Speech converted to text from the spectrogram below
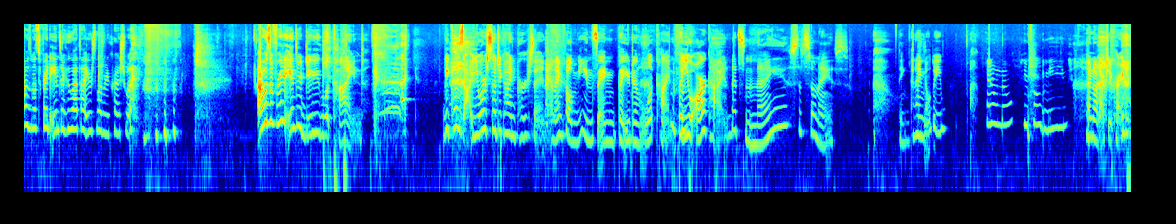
I was most afraid to answer who I thought your celebrity crush was. I was afraid to answer do you look kind? because you're such a kind person and I felt mean saying that you didn't look kind, but you are kind. That's nice. That's so nice. Thanks. And I know that you I don't know. You felt mean. I'm not actually crying. Look,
